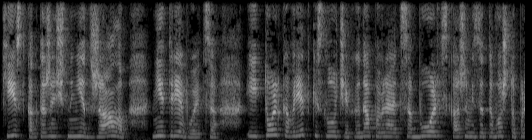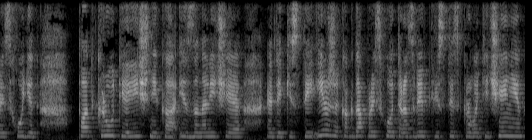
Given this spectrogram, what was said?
кист, когда женщины нет жалоб, не требуется. И только в редких случаях, когда появляется боль, скажем, из-за того, что происходит подкрут яичника из-за наличия этой кисты, или же когда происходит разрыв кисты с кровотечением,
